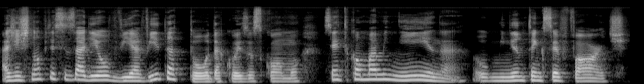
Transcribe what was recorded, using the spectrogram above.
a gente não precisaria ouvir a vida toda coisas como sente como uma menina, ou menino tem que ser forte,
